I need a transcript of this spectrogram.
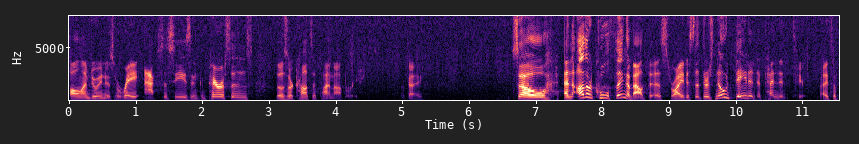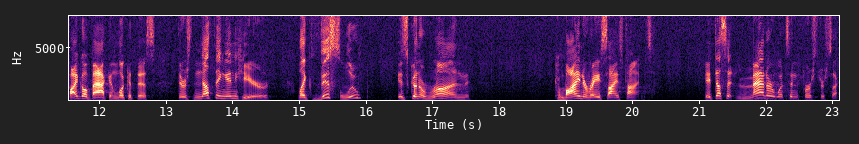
All I'm doing is array accesses and comparisons. Those are constant time operations, okay? So, and the other cool thing about this, right, is that there's no data dependence here, right? So if I go back and look at this, there's nothing in here, like this loop is gonna run combined array size times. It doesn't matter what's in first or second.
